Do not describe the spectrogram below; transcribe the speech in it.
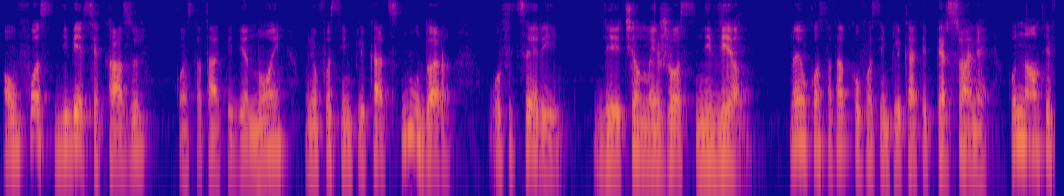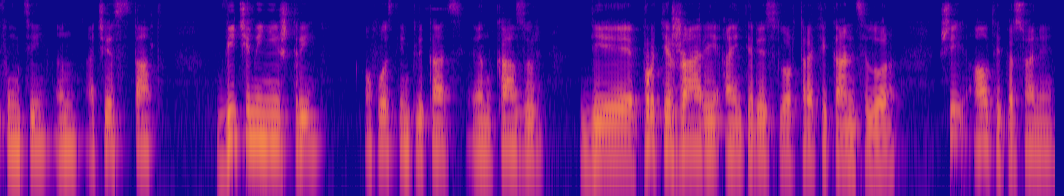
Au fost diverse cazuri constatate de noi, unde au fost implicați nu doar ofițerii de cel mai jos nivel. Noi am constatat că au fost implicate persoane cu înalte funcții în acest stat, viceministrii au fost implicați în cazuri de protejare a intereselor traficanților și alte persoane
